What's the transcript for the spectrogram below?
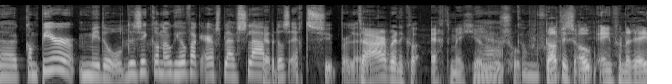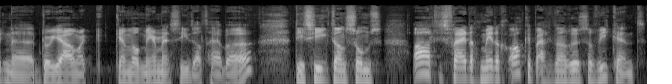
eh, kampeermiddel. Dus ik kan ook heel vaak ergens blijven slapen. Ja, dat is echt superleuk. Daar ben ik wel echt een beetje Ja, jaloers op. Dat is ook een van de redenen door jou, maar ik ken wel meer mensen die dat hebben. Die zie ik dan soms, oh het is vrijdagmiddag, oh ik heb eigenlijk een rustig weekend.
